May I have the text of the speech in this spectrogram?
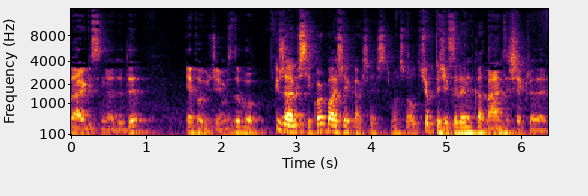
Vergisini ödedi yapabileceğimiz de bu. Güzel bir C-Corp AŞ karşılaştırması oldu. Çok teşekkür Kesinlikle. ederim katkınız Ben teşekkür ederim.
